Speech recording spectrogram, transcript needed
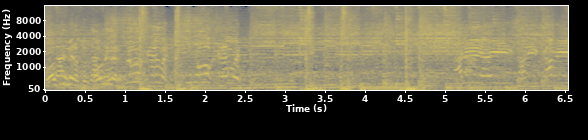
Vos primero, Turco, vos primero. Dos, que le duele. Salí de ahí, salí, Javi.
